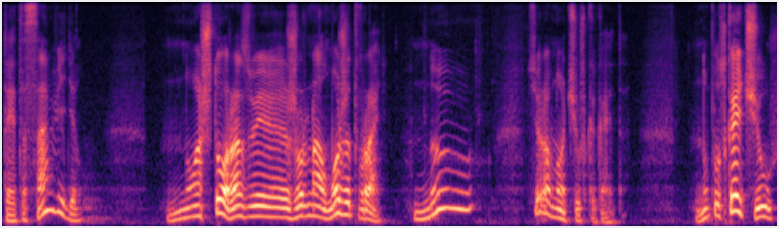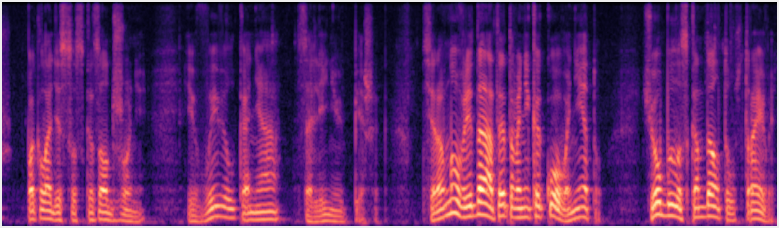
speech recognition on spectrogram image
Ты это сам видел? Ну а что, разве журнал может врать? Ну, все равно чушь какая-то. Ну, пускай чушь, покладисто сказал Джонни и вывел коня за линию пешек. Все равно вреда от этого никакого нету. Чего было скандал-то устраивать?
